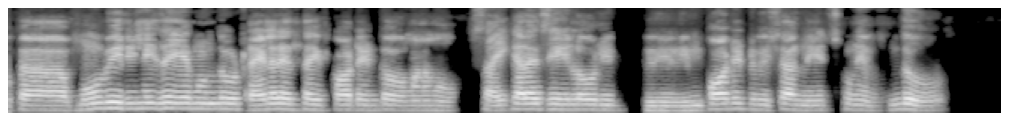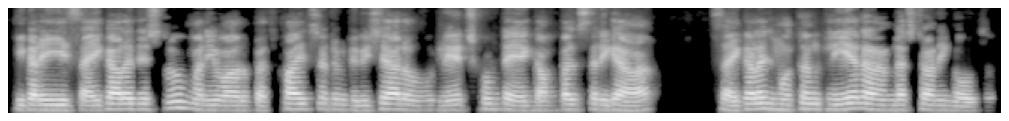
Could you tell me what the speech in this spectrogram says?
ఒక మూవీ రిలీజ్ అయ్యే ముందు ట్రైలర్ ఎంత ఇంపార్టెంటో మనము సైకాలజీలోని ఇంపార్టెంట్ విషయాలు నేర్చుకునే ముందు ఇక్కడ ఈ సైకాలజిస్టులు మరియు వారు ప్రతిపాదించినటువంటి విషయాలు నేర్చుకుంటే కంపల్సరిగా సైకాలజీ మొత్తం క్లియర్ అండర్స్టాండింగ్ అవుతుంది.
